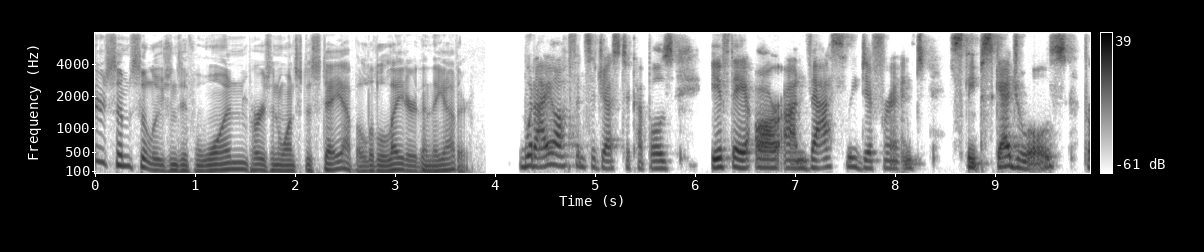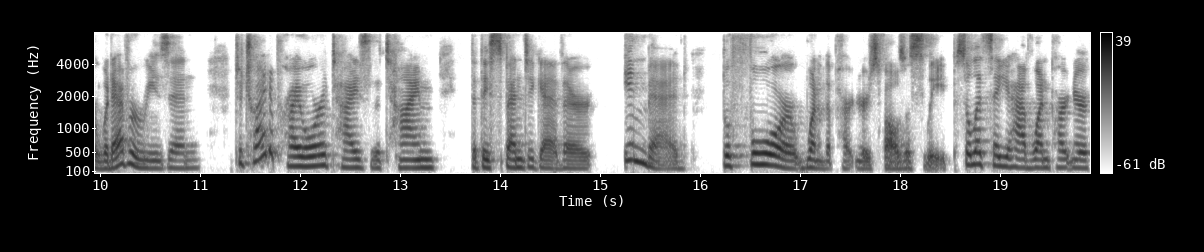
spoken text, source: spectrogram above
are some solutions if one person wants to stay up a little later than the other? What I often suggest to couples, if they are on vastly different sleep schedules for whatever reason, to try to prioritize the time that they spend together in bed before one of the partners falls asleep. So let's say you have one partner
